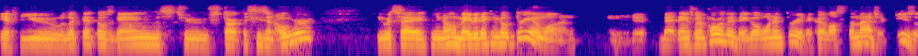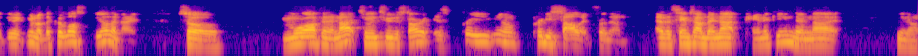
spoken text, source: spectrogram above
If you looked at those games to start the season over, you would say, you know, maybe they can go three and one. If bad things went poorly, they go one and three. They could have lost the Magic easily. You know, they could have lost the other night. So more often than not, two and two to start is pretty, you know, pretty solid for them. At the same time, they're not panicking. They're not, you know,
